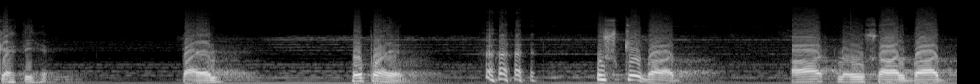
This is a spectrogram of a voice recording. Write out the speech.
कहती है पायन ओ पायन। उसके बाद आठ नौ साल बाद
